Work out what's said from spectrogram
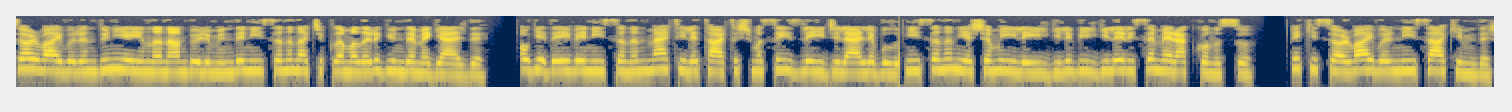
Survivor'ın dün yayınlanan bölümünde Nisa'nın açıklamaları gündeme geldi. Ogedey ve Nisa'nın Mert ile tartışması izleyicilerle buluştu. Nisa'nın yaşamı ile ilgili bilgiler ise merak konusu. Peki Survivor Nisa kimdir?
